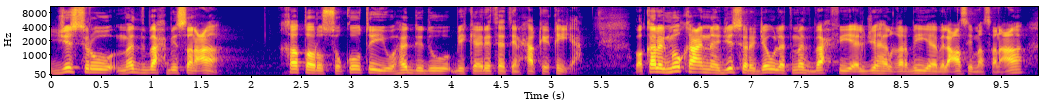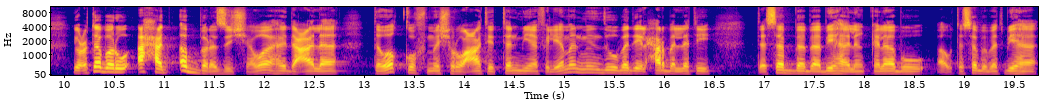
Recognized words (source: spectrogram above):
جسر مذبح بصنعاء خطر السقوط يهدد بكارثة حقيقية. وقال الموقع أن جسر جولة مذبح في الجهة الغربية بالعاصمة صنعاء يعتبر أحد أبرز الشواهد على توقف مشروعات التنمية في اليمن منذ بدء الحرب التي تسبب بها الانقلاب أو تسببت بها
